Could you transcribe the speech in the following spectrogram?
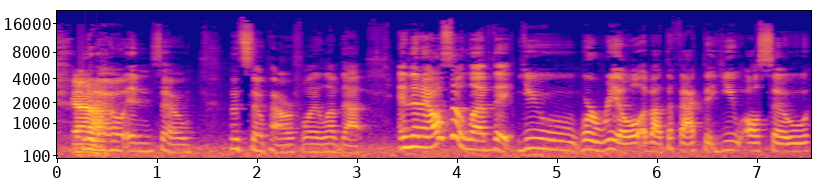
yeah. you know and so that's so powerful. I love that. And then I also love that you were real about the fact that you also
